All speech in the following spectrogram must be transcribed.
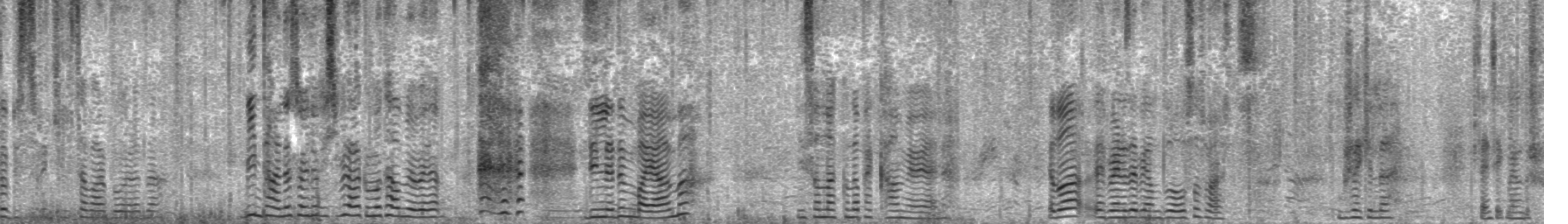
Burada bir sürü kilise var bu arada. Bin tane söylüyorum hiçbir aklımda kalmıyor benim. Dinledim bayağı ama insanın aklında pek kalmıyor yani. Ya da rehberinize bir yanında olsa sorarsınız. Bu şekilde seni çekmeyeyim dur.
